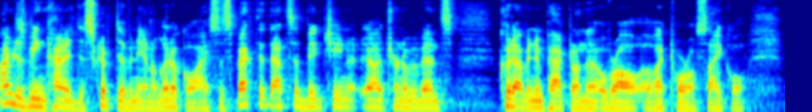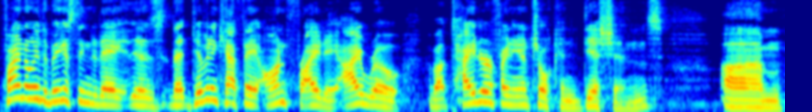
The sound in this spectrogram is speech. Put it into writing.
I'm just being kind of descriptive and analytical. I suspect that that's a big chain uh, turn of events could have an impact on the overall electoral cycle. Finally, the biggest thing today is that Dividend Cafe on Friday, I wrote about tighter financial conditions, um,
